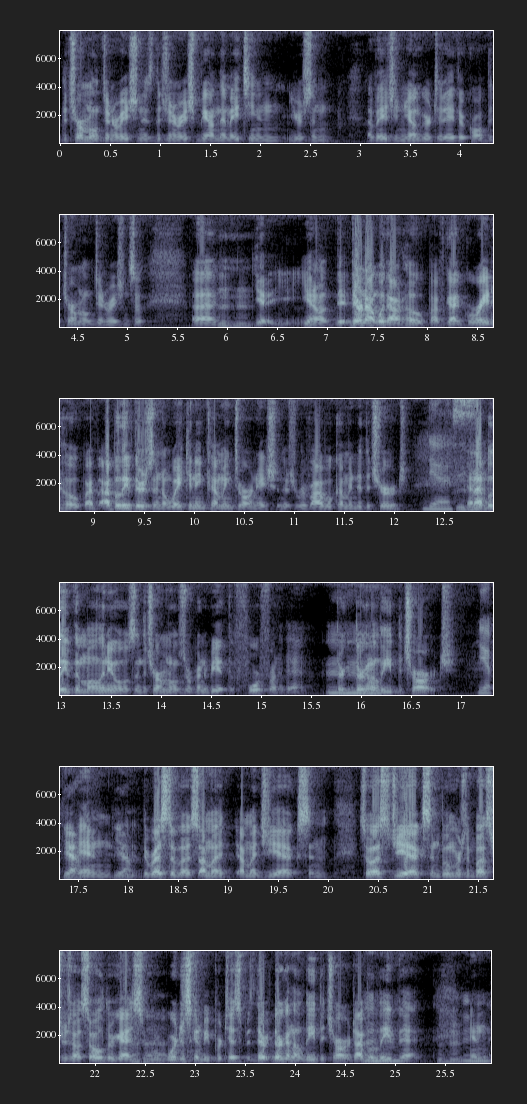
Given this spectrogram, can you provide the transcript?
the terminal generation is the generation beyond them, 18 years in, of age and younger. Today, they're called the terminal generation. So, uh, you, you know, they're they're not without hope. I've got great hope. I, I believe there's an awakening coming to our nation. There's revival coming to the church, Yes. and I believe the millennials and the terminals are going to be at the forefront of that. They're, they're going to lead the charge. Yep. Yeah. And yeah. the rest of us, I'm a I'm a GX, and so us GX and boomers and busters, us older guys, we're just going to be participants. They're, they're going to lead the charge. I believe that, and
